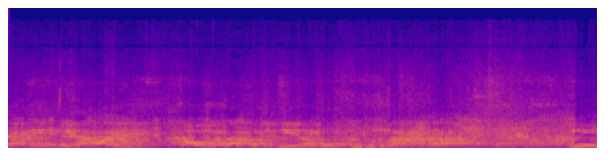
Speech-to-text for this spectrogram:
ยังไม่ได้เข้ามารับปฏิทินแล้วผมคือเพิ่งมาครับเรื่อง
